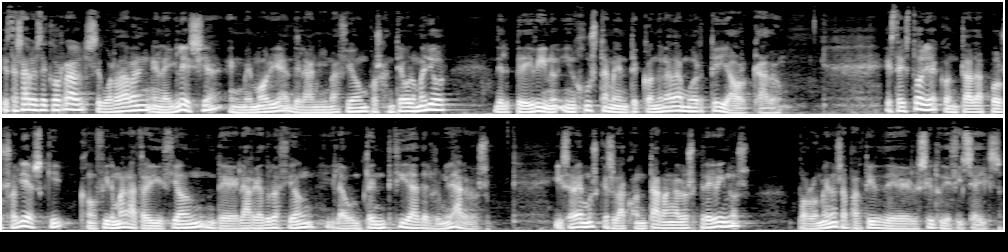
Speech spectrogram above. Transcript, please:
Estas aves de corral se guardaban en la iglesia en memoria de la animación por Santiago el Mayor del peregrino injustamente condenado a muerte y ahorcado. Esta historia, contada por Sowiewski, confirma la tradición de larga duración y la autenticidad de los milagros, y sabemos que se la contaban a los peregrinos por lo menos a partir del siglo XVI.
